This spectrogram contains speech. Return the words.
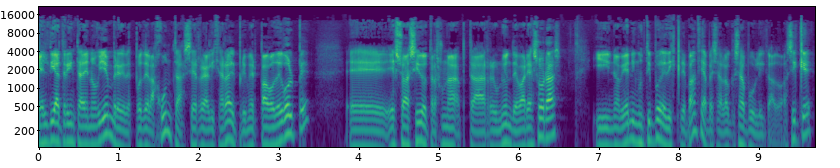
El día 30 de noviembre, después de la Junta, se realizará el primer pago de golpe. Eh, eso ha sido tras una reunión de varias horas y no había ningún tipo de discrepancia pese a lo que se ha publicado. Así que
